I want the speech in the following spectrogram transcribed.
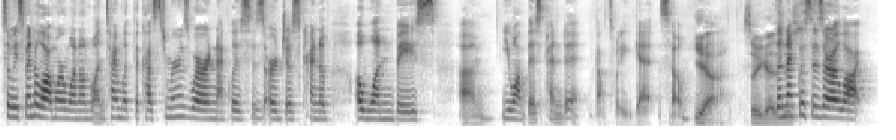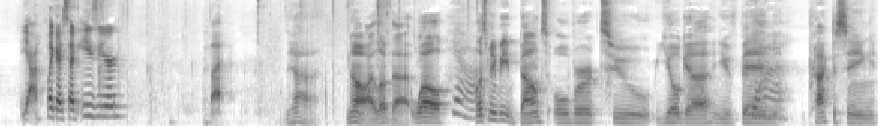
so we spend a lot more one-on-one time with the customers where our necklaces are just kind of a one base um, you want this pendant that's what you get so Yeah. So you guys. the just- necklaces are a lot yeah like i said easier but Yeah. No, I love that. Well, Yeah. let's maybe bounce over to yoga. You've been Yeah. practicing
